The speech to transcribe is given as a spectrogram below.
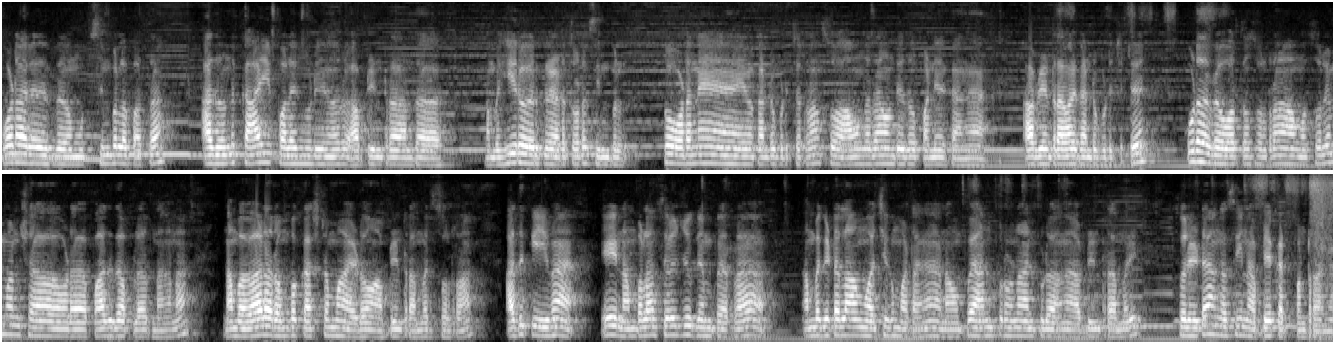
கோடாரி இருக்கிற சிம்பிளை பார்த்தா அது வந்து காய் பழங்குடியினர் அப்படின்ற அந்த நம்ம ஹீரோ இருக்கிற இடத்தோட சிம்பிள் ஸோ உடனே இவன் கண்டுபிடிச்சிடுறான். ஸோ அவங்க தான் வந்து ஏதோ பண்ணியிருக்காங்க அப்படின்ற மாதிரி கண்டுபிடிச்சிட்டு கூட இருக்கிற ஒருத்தன் சொல்கிறான் அவங்க சுலைமான் ஷாவோட பாதுகாப்பில் இருந்தாங்கன்னா நம்ம வேலை ரொம்ப கஷ்டமாயிடும் அப்படின்ற மாதிரி சொல்கிறான் அதுக்கு இவன் ஏய் நம்மலாம் செல்ஜூக் எம்பேர்ரா? நம்ம கிட்டலாம் அவங்க வச்சுக்க மாட்டாங்க. நம்ம போய் அனுப்புகிறோன்னா அனுப்பிடுவாங்க அப்படின்ற மாதிரி சொல்லிவிட்டு அங்கே சீன் அப்படியே கட் பண்ணுறாங்க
